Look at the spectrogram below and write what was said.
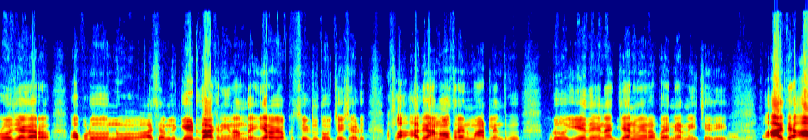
రోజా గారు అప్పుడు నువ్వు అసెంబ్లీ గేట్ దాకా నేను అంది ఇరవై ఒక్క సీట్లతో వచ్చేసాడు. అసలు అది అనవసరమైన మాటలు ఎందుకు? ఇప్పుడు ఏదైనా జనమేన అబ్బాయి నిర్ణయించేది. అయితే ఆ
